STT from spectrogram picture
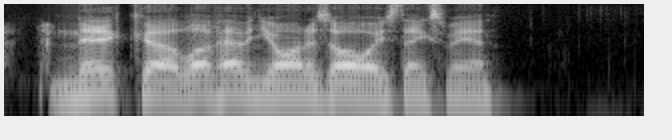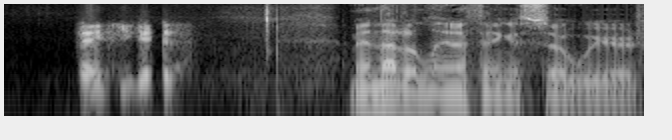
Nick, uh, love having you on as always. Thanks, man. Thank you, guys. Man, that Atlanta thing is so weird.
